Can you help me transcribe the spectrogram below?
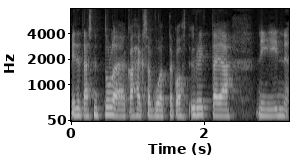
mitä tässä nyt tulee, kahdeksan vuotta kohta yrittäjä, niin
